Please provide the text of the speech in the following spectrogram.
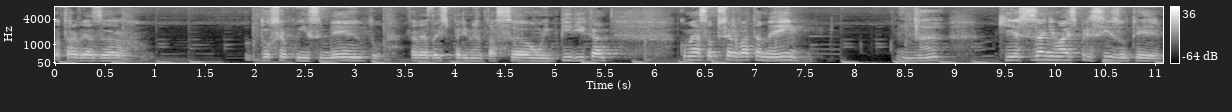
através da, do seu conhecimento, através da experimentação empírica, começa a observar também né, que esses animais precisam ter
